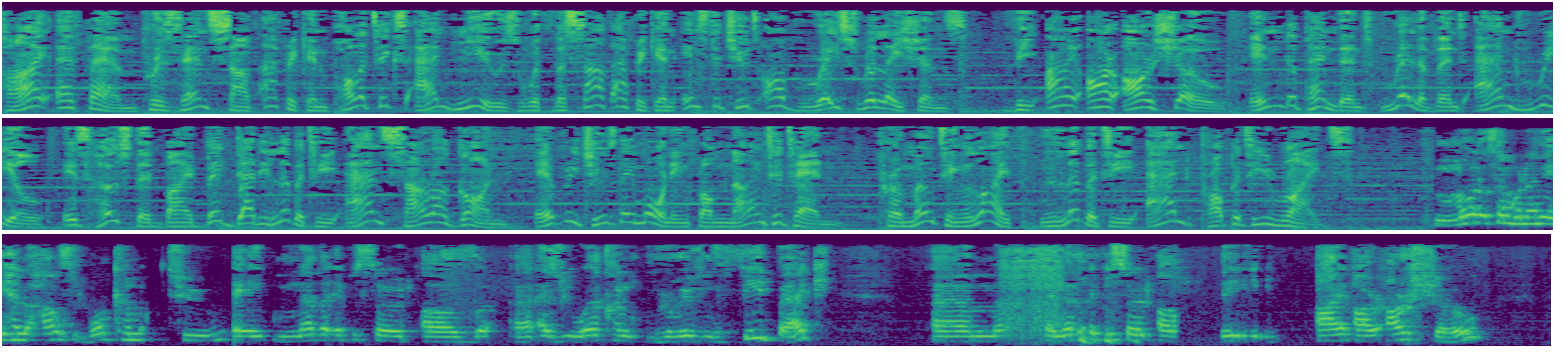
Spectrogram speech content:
Chai FM presents South African politics and news with the South African Institute of Race Relations. The IRR show, independent, relevant and real, is hosted by Big Daddy Liberty and Sarah Gon every Tuesday morning from 9 to 10, promoting life, liberty and property rights. Mono Sambonani, hello house. Welcome to another episode of uh, as we work on removing the feedback. Um, another episode of the IRR show.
